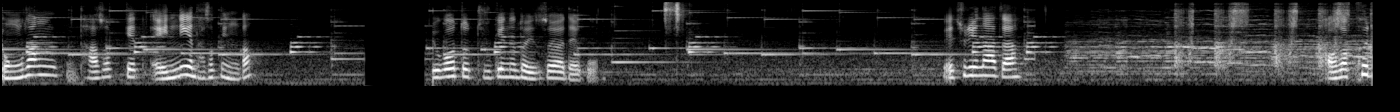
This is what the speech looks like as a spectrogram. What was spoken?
영상 다섯 개 엔딩은 다섯 개인가? 이것도 두 개는 더 있어야 되고. 외출이나 하자. 어서 크리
